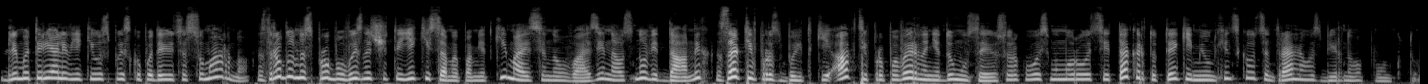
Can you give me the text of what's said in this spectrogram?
Для матеріалів, які у списку подаються сумарно, зроблено спробу визначити, які саме пам'ятки маються на увазі на основі даних з актів про збитки, актів про повернення до музею у 48-му році та картотеки Мюнхенського центрального збірного пункту.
